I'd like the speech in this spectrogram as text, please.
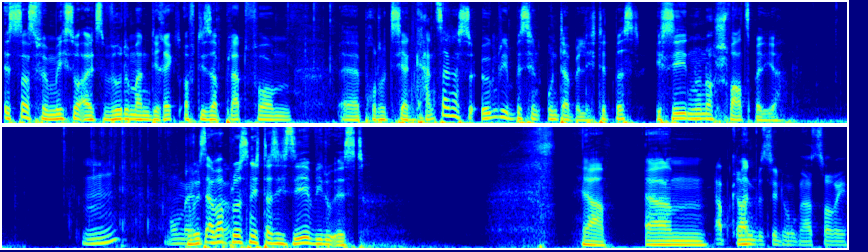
ist das für mich so, als würde man direkt auf dieser Plattform äh, produzieren. Kann es sein, dass du irgendwie ein bisschen unterbelichtet bist? Ich sehe nur noch schwarz bei dir. Mhm. Moment. Du willst einfach bloß nicht, dass ich sehe, wie du isst. Ja. Ähm, Ich hab gerade man- ein bisschen Hunger, sorry.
